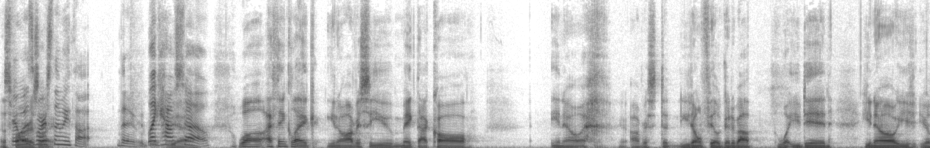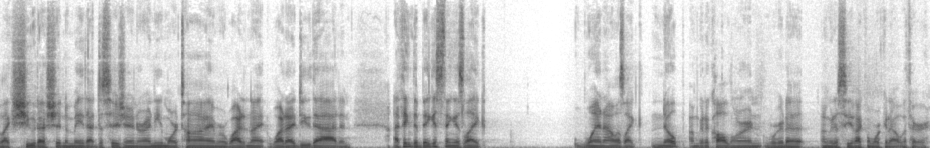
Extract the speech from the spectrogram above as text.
As It far was as worse like, than we thought that it would. Be. like how Yeah. so? Well, I think like you know, obviously you make that call. You know, obviously you don't feel good about what you did. You know, you, you're like, shoot, I shouldn't have made that decision, or I need more time, or why didn't I? Why did I do that? And I think the biggest thing is like when I was like, nope, I'm gonna call Lauren. We're gonna, I'm gonna see if I can work it out with her.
